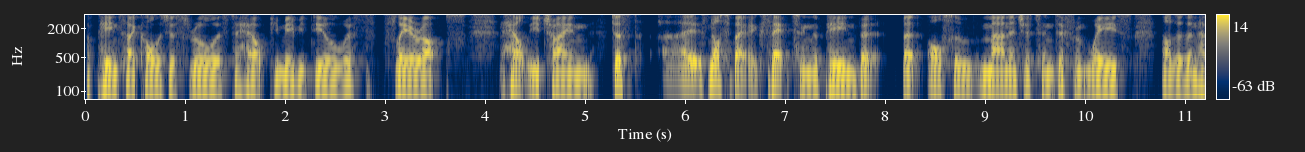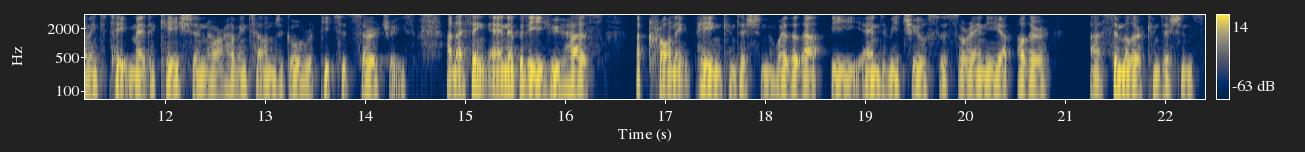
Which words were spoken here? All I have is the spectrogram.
A pain psychologist's role is to help you maybe deal with flare ups, help you try and just, uh, it's not about accepting the pain, but but also manage it in different ways other than having to take medication or having to undergo repeated surgeries. And I think anybody who has a chronic pain condition, whether that be endometriosis or any other uh, similar conditions,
